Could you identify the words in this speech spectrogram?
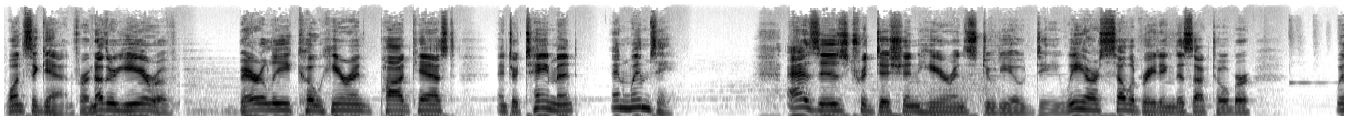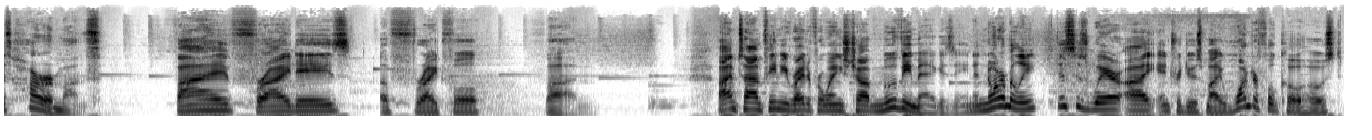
once again for another year of barely coherent podcast entertainment and whimsy. As is tradition here in Studio D, we are celebrating this October with Horror Month. Five Fridays of frightful fun. I'm Tom Feeney, writer for Weng's Chop Movie Magazine, and normally this is where I introduce my wonderful co host,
